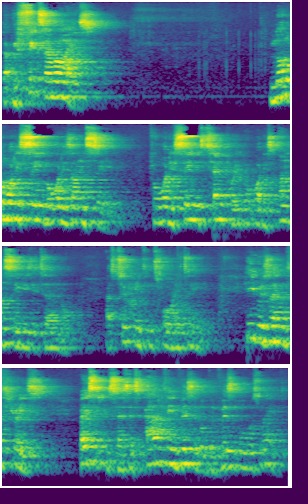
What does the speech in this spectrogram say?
that we fix our eyes not on what is seen but what is unseen. For what is seen is temporary, but what is unseen is eternal. That's 2 Corinthians 4.18. Hebrews 11.3 basically says this, out of the invisible, the visible was made.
